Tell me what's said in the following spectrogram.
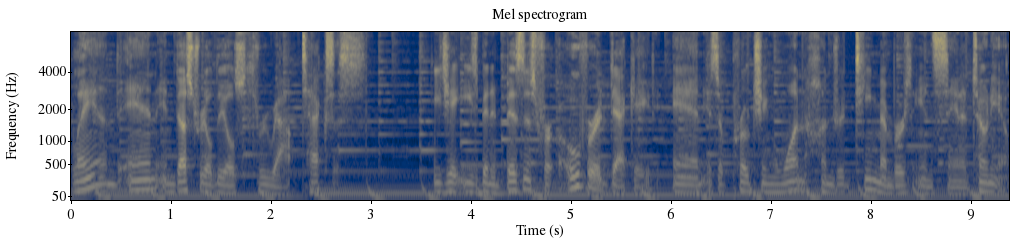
land, and industrial deals throughout Texas. DJE's been in business for over a decade and is approaching 100 team members in San Antonio.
